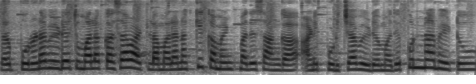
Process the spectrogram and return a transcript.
तर पूर्ण व्हिडिओ तुम्हाला कसा वाटला मला नक्की कमेंटमध्ये सांगा आणि पुढच्या व्हिडिओमध्ये पुन्हा भेटू.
